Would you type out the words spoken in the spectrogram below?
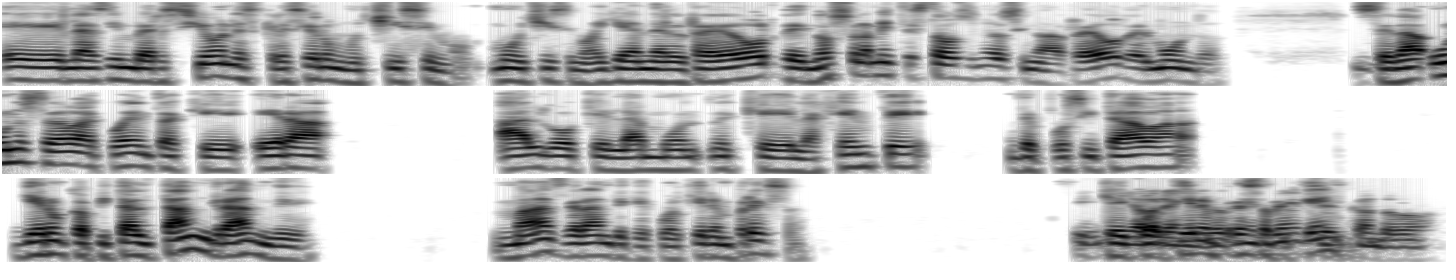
eh, las inversiones crecieron muchísimo, muchísimo. Y en alrededor de no solamente Estados Unidos, sino alrededor del mundo, se da, uno se daba cuenta que era algo que la, que la gente depositaba y era un capital tan grande, más grande que cualquier empresa. Sí, Que cualquier empresa 2020 es pequeña. cuando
